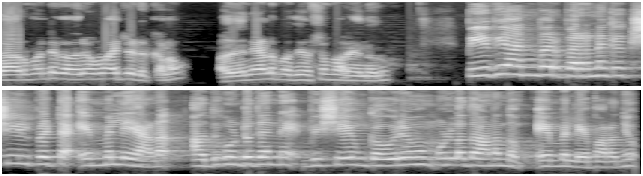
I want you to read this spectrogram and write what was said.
ഗവൺമെന്റ് ഗൗരവമായിട്ട് എടുക്കണം. അത് തന്നെയാണ് പ്രതിപക്ഷം പറയുന്നത്. പി വി അൻവർ ഭരണകക്ഷിയിൽപ്പെട്ട എം എൽ എ ആണ്. അതുകൊണ്ട് തന്നെ വിഷയം ഗൗരവം ഉള്ളതാണെന്നും എം എൽ എ പറഞ്ഞു.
